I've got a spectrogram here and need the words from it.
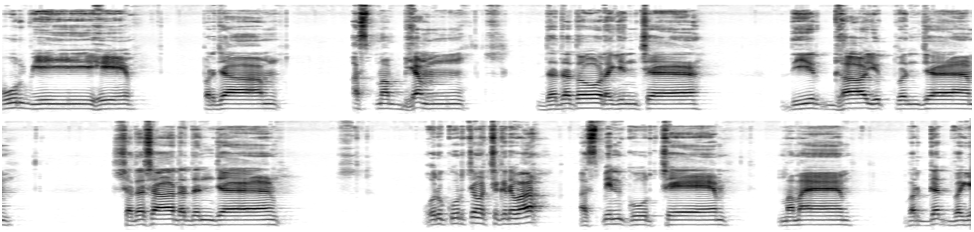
पूर्व्यैः प्रजाम् அஸ்மபியம் தததோரகிஞ்ச தீர்காயுத்வஞ்ச சதசாததஞ்ச ஒரு கூர்ச்சம் வச்சுக்கிறவா? அஸ்மின் கூர்ச்சே। மம। வர்க்கத்வய।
